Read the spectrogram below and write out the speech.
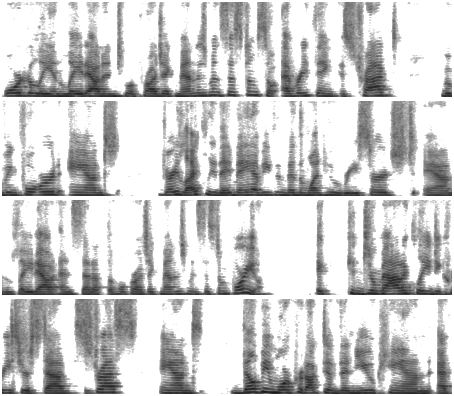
orderly and laid out into a project management system. So everything is tracked moving forward. And very likely they may have even been the one who researched and laid out and set up the whole project management system for you. It can dramatically decrease your staff stress and they'll be more productive than you can at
